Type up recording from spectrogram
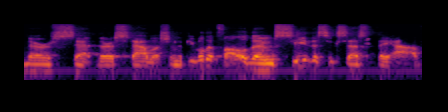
they're set, they're established, and the people that follow them see the success that they have.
